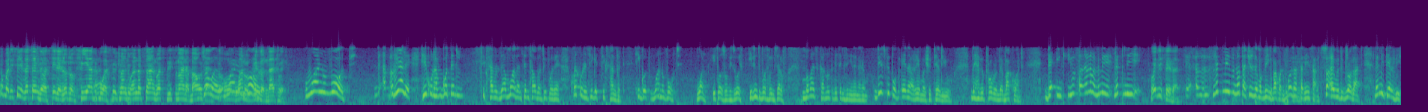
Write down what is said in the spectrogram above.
nobody see, that time there was still a lot of fear. People were still trying to understand what's this man about Joel, and so on. one One would vote. reason that way. One vote. Uh, Really, he could have gotten 600. There are more than 10,000 people there. Why couldn't he get 600? He got one vote. One. It was of his wife. He didn't vote for himself. Mbabazi cannot get anything in NRM. These people of NRM, I should tell you, they have a problem. They're backward. They in, you, uh, let me let me Why do you say that? uh, let me not accuse them of being backward because that's an insult. So I withdraw that. Let me tell this.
